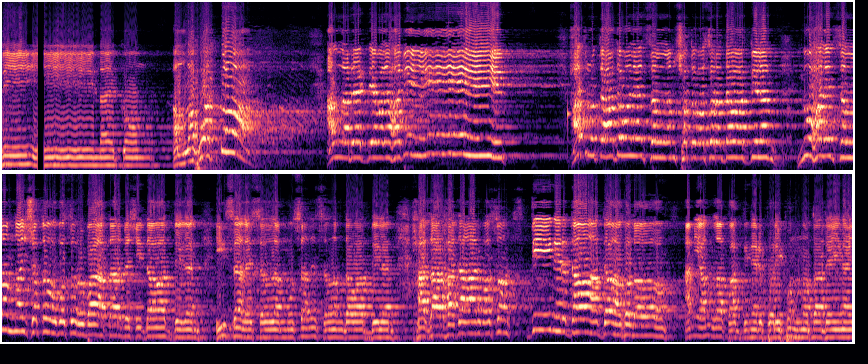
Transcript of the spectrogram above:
দীনাকুম। আল্লাহু আকবার। আল্লাহ ডাক দিয়ে বলে, হাবিব আদম আলাইহিস সালাম শত বছর দাওয়াত দিলেন নূহ আলাইহিস সালাম 900 বছর বা তার বেশি দাওয়াত দিলেন। ঈসা আলাইহিস মুসা আলাইহিস দাওয়াত দিলেন। হাজার হাজার বছর দিনের দাওয়াত দেওয়া হলো। আমি আল্লাহ পাক দিনের পরিপূর্ণতা দেই নাই।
